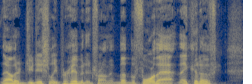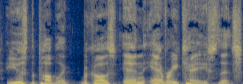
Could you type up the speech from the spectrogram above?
now they're judicially prohibited from it. But before that, they could have used the public because in every case that's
